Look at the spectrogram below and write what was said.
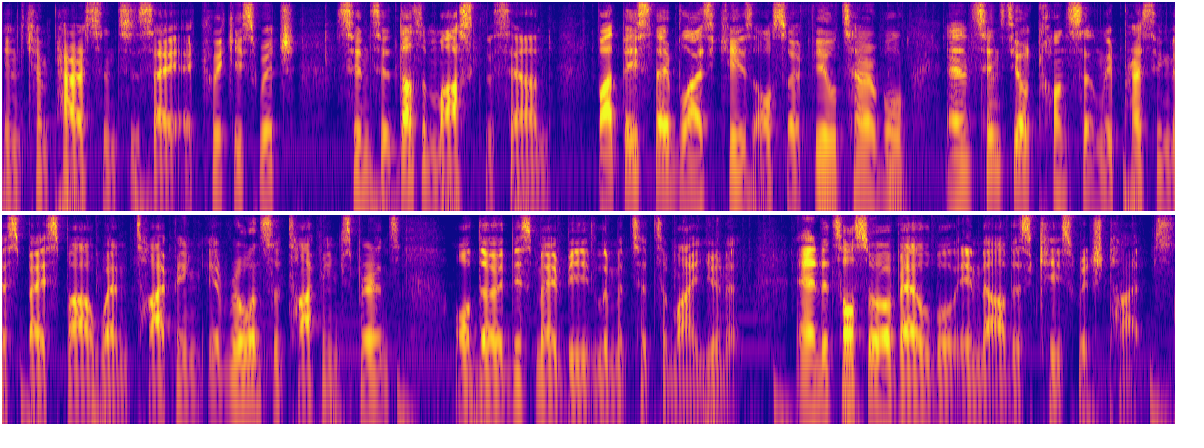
in comparison to say a clicky switch since it doesn't mask the sound but these stabilized keys also feel terrible and since you're constantly pressing the spacebar when typing it ruins the typing experience although this may be limited to my unit and it's also available in the other key switch types.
